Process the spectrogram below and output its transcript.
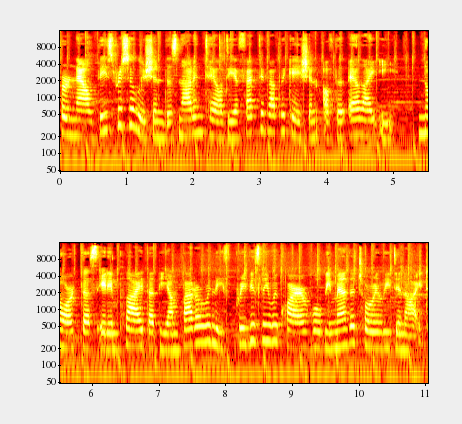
For now, this resolution does not entail the effective application of the LIE, nor does it imply that the amparo relief previously required will be mandatorily denied.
